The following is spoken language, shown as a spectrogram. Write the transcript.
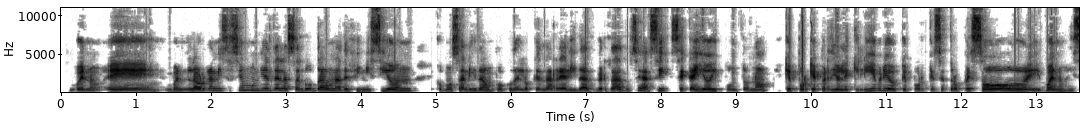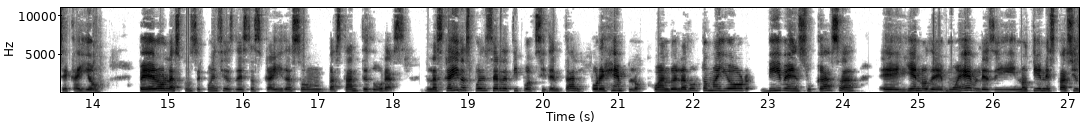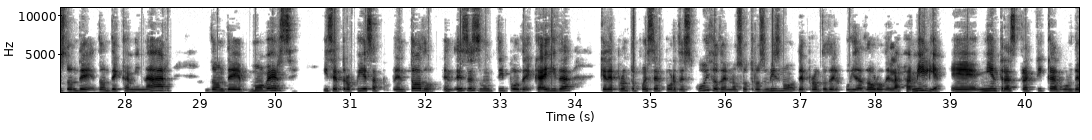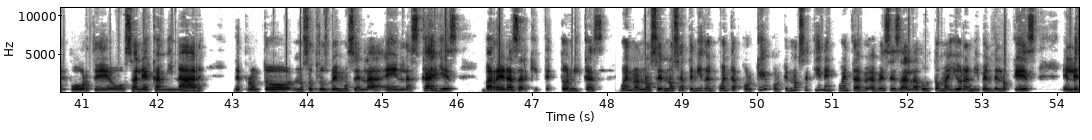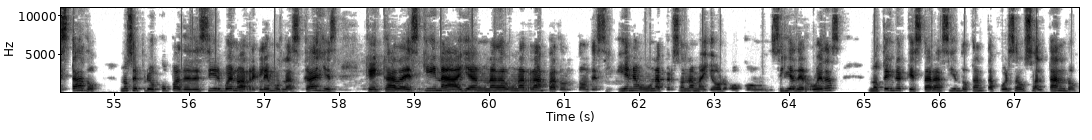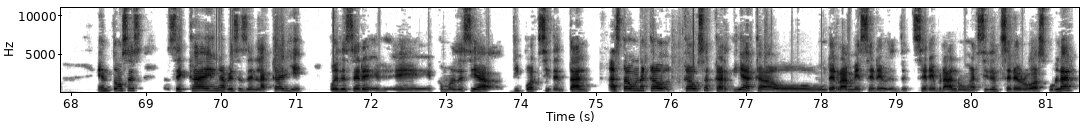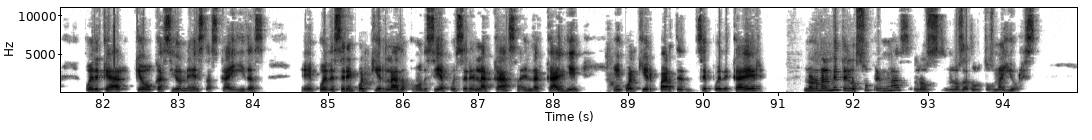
Bueno, eh, bueno, la Organización Mundial de la Salud da una definición como salida un poco de lo que es la realidad, ¿verdad? O sea, sí, se cayó y punto, ¿no? Que porque perdió el equilibrio, que porque se tropezó y bueno, y se cayó pero las consecuencias de estas caídas son bastante duras. Las caídas pueden ser de tipo accidental. Por ejemplo, cuando el adulto mayor vive en su casa eh, lleno de muebles y no tiene espacios donde, donde caminar, donde moverse y se tropieza en todo. Ese es un tipo de caída que de pronto puede ser por descuido de nosotros mismos, de pronto del cuidador o de la familia. Eh, mientras practica algún deporte o sale a caminar de pronto nosotros vemos en, la, en las calles barreras arquitectónicas. Bueno, no se, no se ha tenido en cuenta. ¿Por qué? Porque no se tiene en cuenta a veces al adulto mayor a nivel de lo que es el Estado. No se preocupa de decir, bueno, arreglemos las calles, que en cada esquina haya una, una rampa donde, si viene una persona mayor o con silla de ruedas, no tenga que estar haciendo tanta fuerza o saltando. Entonces, se caen a veces en la calle puede ser, eh, eh, como decía, tipo accidental, hasta una causa cardíaca o un derrame cerebral o un accidente cerebrovascular puede que, que ocasione estas caídas. Eh, puede ser en cualquier lado, como decía, puede ser en la casa, en la calle, en cualquier parte se puede caer. Normalmente lo sufren más los, los adultos mayores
